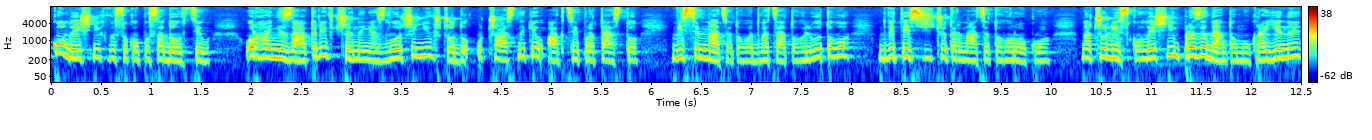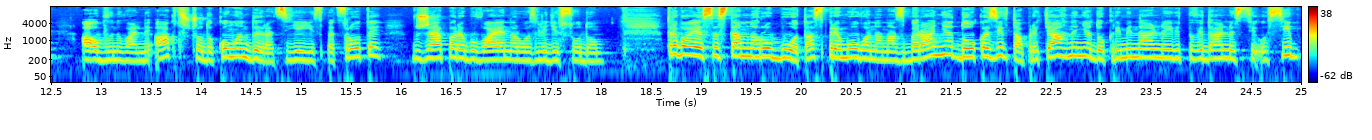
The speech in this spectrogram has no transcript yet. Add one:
колишніх високопосадовців, організаторів вчинення злочинів щодо учасників акцій протесту 18-20 лютого 2014 року на чолі з колишнім президентом України. А обвинувальний акт щодо командира цієї спецроти вже перебуває на розгляді суду. Триває системна робота, спрямована на збирання доказів та притягнення до кримінальної відповідальності осіб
